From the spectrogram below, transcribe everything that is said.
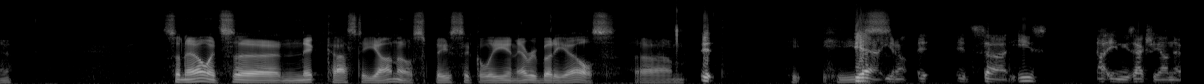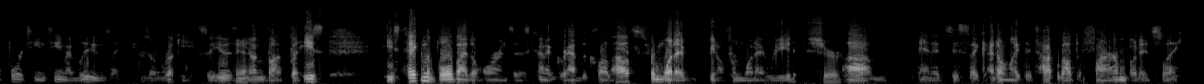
Yeah. So now it's uh, Nick Castellanos basically, and everybody else. Um, it, he, he's yeah, you know, it, it's uh, he's uh, and he's actually on that 14 team. I believe he was like he was a rookie, so he was yeah. a young buck. But he's he's taken the bull by the horns and has kind of grabbed the clubhouse from what I you know from what I read. Sure. Um, and it's just like I don't like to talk about the farm, but it's like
